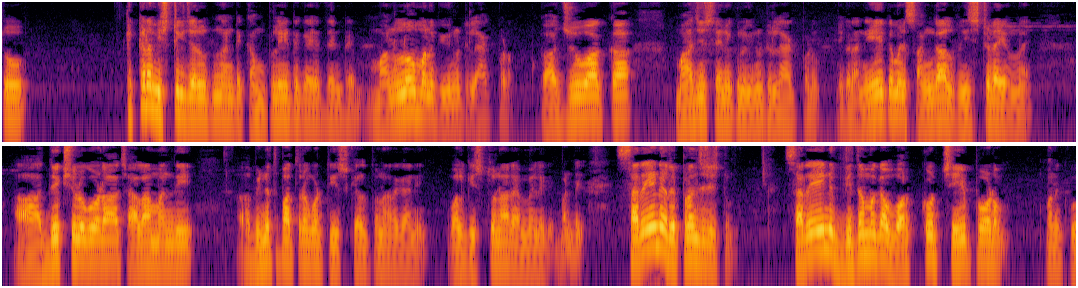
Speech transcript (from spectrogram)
సో ఎక్కడ మిస్టేక్ జరుగుతుందంటే కంప్లీట్గా ఏంటంటే మనలో మనకు యూనిటీ లేకపోవడం. గాజువాక మాజీ సైనికులు యూనిటీ లేకపోవడం. ఇక్కడ అనేకమైన సంఘాలు రిజిస్టర్డ్ అయి ఉన్నాయి. ఆ అధ్యక్షులు కూడా చాలామంది వినతి పత్రం కూడా తీసుకెళ్తున్నారు కానీ వాళ్ళకి ఇస్తున్నారు ఎమ్మెల్యేకి అంటే సరైన రిప్రజెంటేషన్ సరైన విధముగా వర్కౌట్ చేయకపోవడం మనకు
